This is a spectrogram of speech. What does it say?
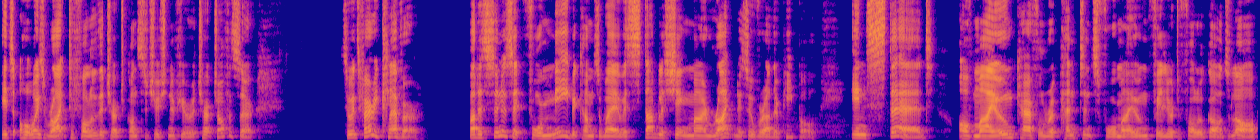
It's always right to follow the church constitution if you're a church officer. So it's very clever. But as soon as it, for me, becomes a way of establishing my rightness over other people, instead of my own careful repentance for my own failure to follow God's law,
